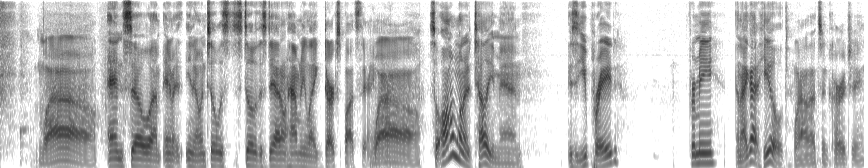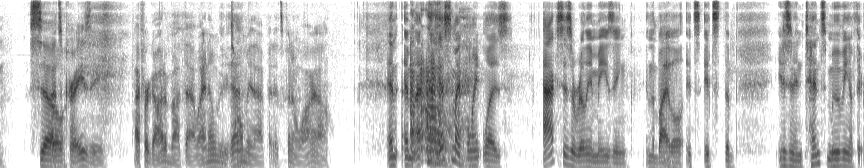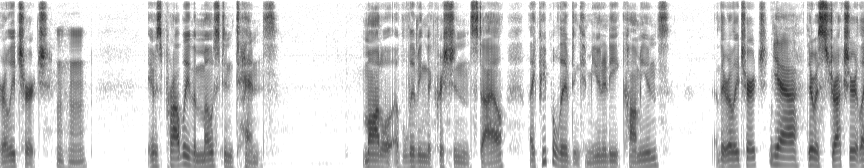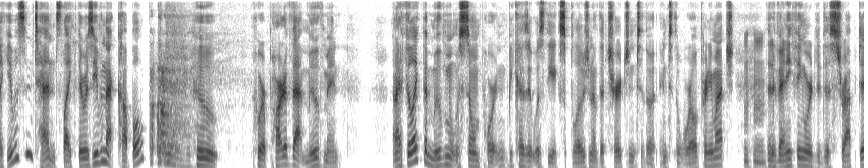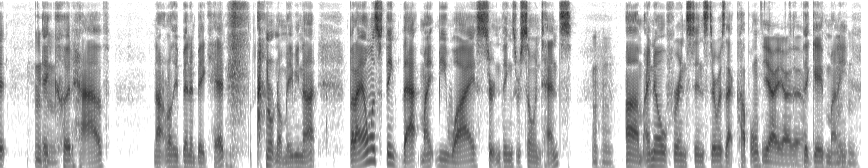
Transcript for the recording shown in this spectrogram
Wow. and so, um, and you know, until this, still to this day, I don't have any like dark spots there. Anymore. Wow. So all I wanted to tell you, man, is that you prayed for me and I got healed. Wow, that's encouraging. So That's crazy. I forgot about that. I know you Yeah. told me that, but it's been a while. And, and my, I guess my point was, Acts is a really amazing in the Bible. It's it's the, it is an intense moving of the early church. Mm-hmm. It was probably the most intense model of living the Christian style. Like people lived in community communes, the early church. Yeah. There was structure. Like it was intense. Like there was even that couple who who are part of that movement. And I feel like the movement was so important because it was the explosion of the church into the into the world pretty much. Mm-hmm. That if anything were to disrupt it, it mm-hmm. could have not really been a big hit. I don't know, maybe not. But I almost think that might be why certain things were so intense. Mm-hmm. Um, I know, for instance, there was that couple Yeah, yeah. The, that gave money, mm-hmm.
